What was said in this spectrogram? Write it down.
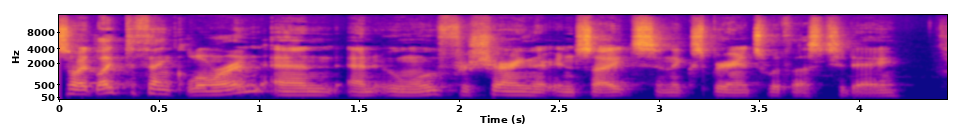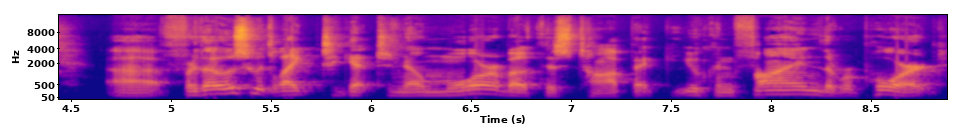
So I'd like to thank Lauren and, and Umu for sharing their insights and experience with us today. Uh, for those who'd like to get to know more about this topic, you can find the report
